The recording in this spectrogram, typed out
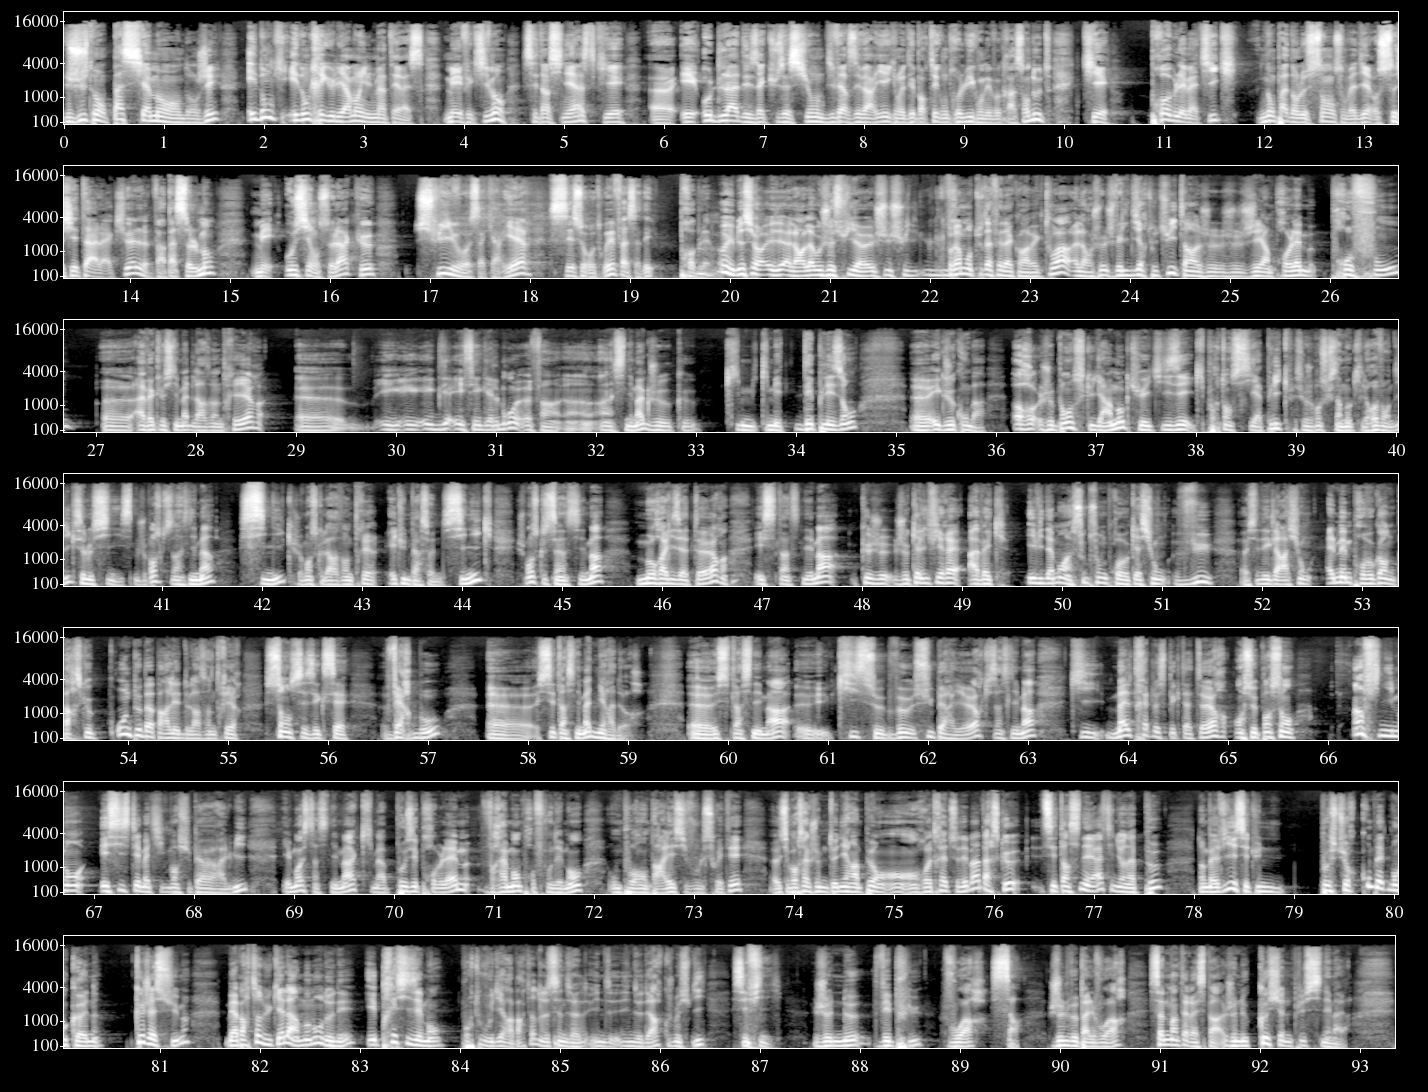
justement patiemment en danger et donc et donc régulièrement il m'intéresse mais effectivement c'est un cinéaste qui est euh, et au-delà des accusations diverses et variées qui ont été portées contre lui qu'on évoquera sans doute qui est problématique non pas dans le sens on va dire sociétal actuel enfin pas seulement mais aussi en cela que suivre sa carrière c'est se retrouver face à des problèmes Oui, bien sûr. Alors là où je suis, euh, je, suis vraiment tout à fait d'accord avec toi. Alors je, vais le dire tout de suite. Hein, J'ai un problème profond euh, avec le cinéma de Lars von Trier. Euh, et c'est également, enfin, un, cinéma que je, que, qui, qui m'est déplaisant et que je combats. Or, je pense qu'il y a un mot que tu as utilisé qui pourtant s'y applique, parce que je pense que c'est un mot qu'il revendique, c'est le cynisme. Je pense que c'est un cinéma cynique. Je pense que Lars von Trier est une personne cynique. Je pense que c'est un cinéma moralisateur et c'est un cinéma que je, qualifierais avec évidemment un soupçon de provocation vu euh, ses déclarations elles-mêmes provocantes parce que on ne peut pas parler de Lars von Trier sans ses excès verbaux. Euh, c'est un cinéma de Mirador. Euh, c'est un cinéma euh, qui se veut supérieur, qui est un cinéma qui maltraite le spectateur en se pensant infiniment et systématiquement supérieur à lui. Et moi, c'est un cinéma qui m'a posé problème vraiment profondément. On pourra en parler si vous le souhaitez. Euh, c'est pour ça que je vais me tenir un peu en, retrait de ce débat parce que c'est un cinéaste, il y en a peu dans ma vie et c'est une posture complètement conne que j'assume, mais à partir duquel, à un moment donné, et précisément, pour tout vous dire, à partir de The the, in the Dark, où je me suis dit, c'est fini. Je ne vais plus voir ça. Je ne veux pas le voir. Ça ne m'intéresse pas. Je ne cautionne plus ce cinéma-là.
